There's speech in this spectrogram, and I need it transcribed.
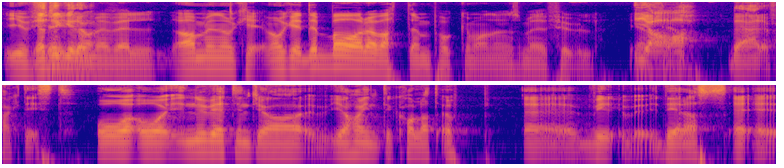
I och för Jag sig, tycker de är väl, ja men okej, okej det är bara vattenpokémonen som är ful egentligen. Ja, det är det faktiskt. Och, och nu vet inte jag, jag har inte kollat upp eh, deras eh, eh,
